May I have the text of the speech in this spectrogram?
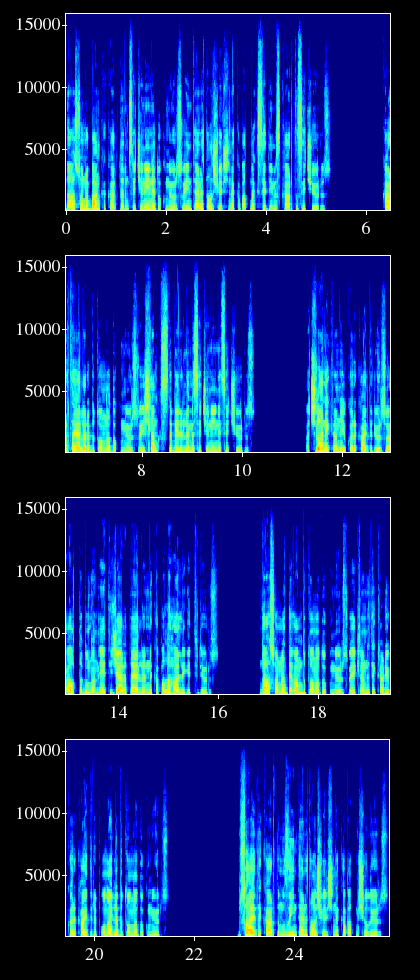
Daha sonra banka kartlarım seçeneğine dokunuyoruz ve internet alışverişine kapatmak istediğimiz kartı seçiyoruz. Kart ayarları butonuna dokunuyoruz ve işlem kısıtı belirleme seçeneğini seçiyoruz. Açılan ekranı yukarı kaydırıyoruz ve altta bulunan e-ticaret ayarlarını kapalı hale getiriyoruz. Daha sonra devam butonuna dokunuyoruz ve ekranı tekrar yukarı kaydırıp onayla butonuna dokunuyoruz. Bu sayede kartımızı internet alışverişine kapatmış oluyoruz.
